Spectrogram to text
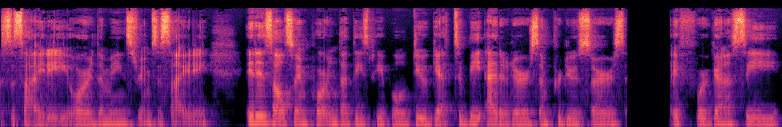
society or the mainstream society. It is also important that these people do get to be editors and producers. If we're going to see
